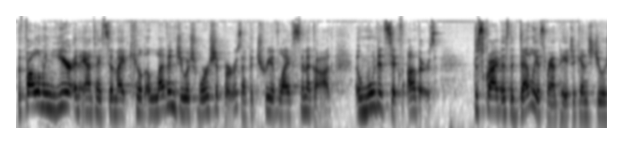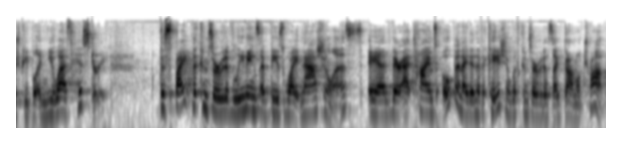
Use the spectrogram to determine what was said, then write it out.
The following year, an anti Semite killed 11 Jewish worshippers at the Tree of Life synagogue and wounded six others, described as the deadliest rampage against Jewish people in U.S. history. Despite the conservative leanings of these white nationalists, and their at times open identification with conservatives like Donald Trump,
